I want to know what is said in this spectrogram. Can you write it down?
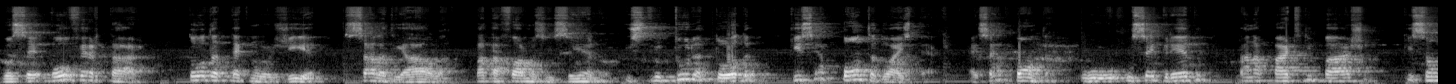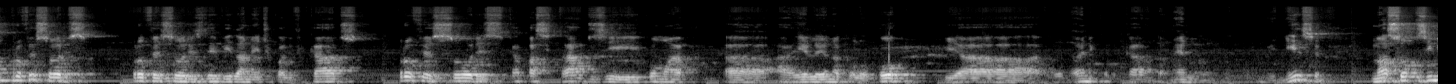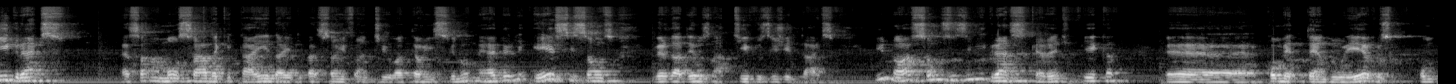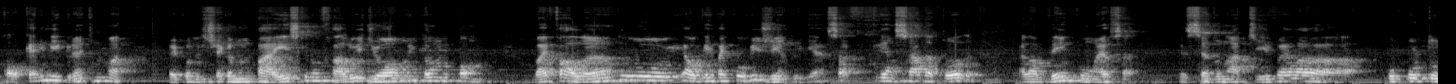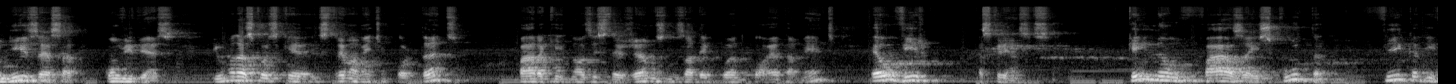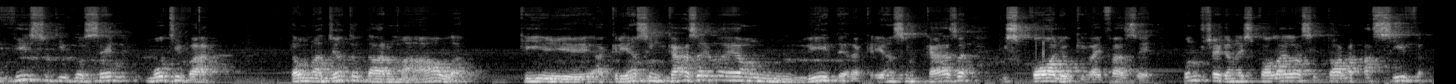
você ofertar toda tecnologia, sala de aula, plataformas de ensino, estrutura toda, que isso é a ponta do iceberg. Essa é a ponta. O, o segredo está na parte de baixo, que são professores. Professores devidamente qualificados, professores capacitados e, como a, a, a Helena colocou e a Dani colocaram também no, no início, nós somos imigrantes. Essa moçada que está aí da educação infantil até o ensino médio, esses são os verdadeiros nativos digitais. E nós somos os imigrantes, que a gente fica é, cometendo erros, como qualquer imigrante, numa, é, quando ele chega num país que não fala o idioma, então bom, vai falando e alguém vai corrigindo. E essa criançada toda, ela vem com essa, sendo nativa, ela oportuniza essa convivência. E uma das coisas que é extremamente importante para que nós estejamos nos adequando corretamente é ouvir as crianças. Quem não faz a escuta, fica difícil de você motivar. Então, não adianta eu dar uma aula que a criança em casa ela é um líder, a criança em casa escolhe o que vai fazer. Quando chega na escola, ela se torna passiva.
